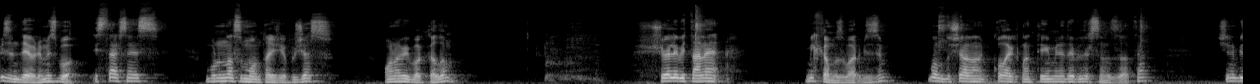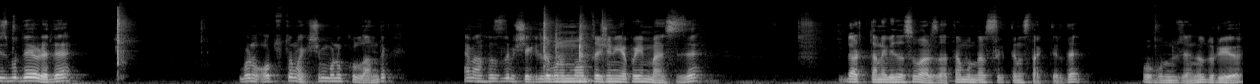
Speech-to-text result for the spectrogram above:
Bizim devremiz bu. İsterseniz bunu nasıl montaj yapacağız? Ona bir bakalım. Şöyle bir tane mikamız var bizim. Bunu dışarıdan kolaylıkla temin edebilirsiniz zaten. Şimdi biz bu devrede bunu oturtmak için bunu kullandık. Hemen hızlı bir şekilde bunun montajını yapayım ben size. 4 tane vidası var zaten. Bunları sıktığınız takdirde bu bunun üzerinde duruyor.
